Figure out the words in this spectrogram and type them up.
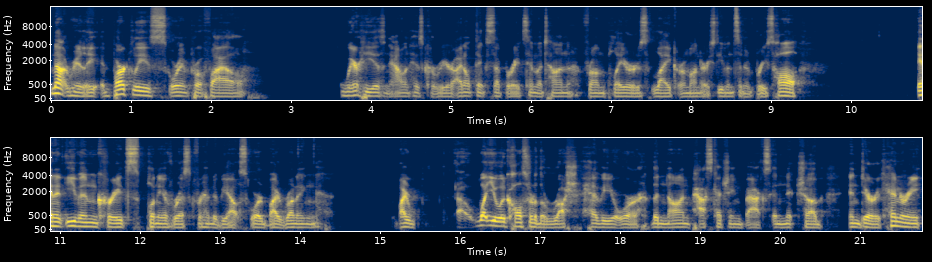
Not really. Barkley's scoring profile, where he is now in his career, I don't think separates him a ton from players like Rhamondre Stevenson and Breece Hall. And it even creates plenty of risk for him to be outscored by running by uh, what you would call sort of the rush heavy or the non pass catching backs in Nick Chubb and Derrick Henry.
